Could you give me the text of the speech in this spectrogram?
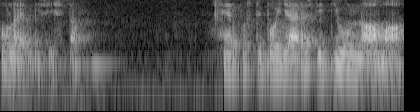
oleellisista. Helposti voi jäädä sitten junnaamaan,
